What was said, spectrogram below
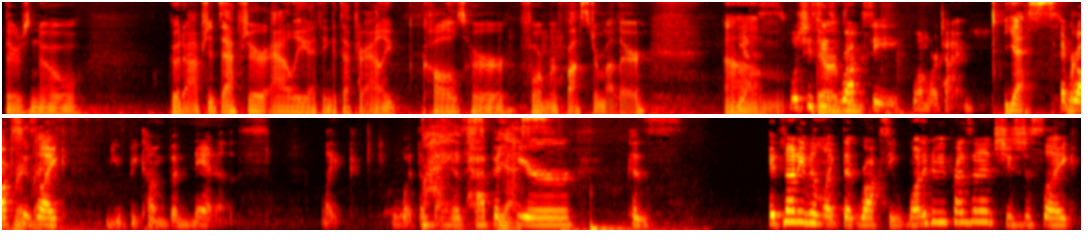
There's no good options. After Allie, I think it's after Allie calls her former foster mother. Um, yes. Well, she sees Roxy one more time, Yes. and right, Roxy's right, right. like, "You've become bananas. Like, what the fuck has happened yes. here?" Because it's not even like that. Roxy wanted to be president. She's just like,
